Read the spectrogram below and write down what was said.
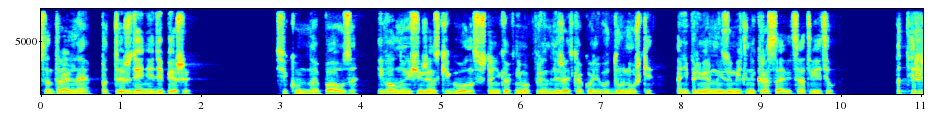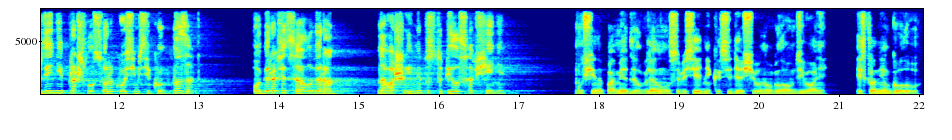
«Центральное. Подтверждение депеши». Секундная пауза и волнующий женский голос, что никак не мог принадлежать какой-нибудь дурнушке, а непременно изумительной красавице, ответил «Подтверждение прошло 48 секунд назад. Обер-официал Уверан». На ваше имя поступило сообщение». Мужчина помедлил, глянул на собеседника, сидящего на угловом диване, и склонил голову.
